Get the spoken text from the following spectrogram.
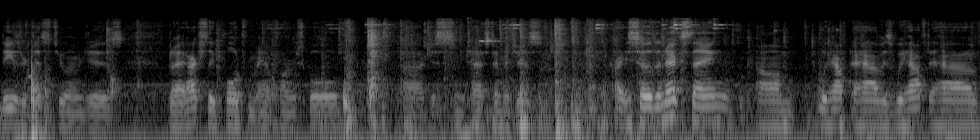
these are just two images that I actually pulled from Ant Farm School, uh, just some test images. Alright, so the next thing um, we have to have is we have to have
